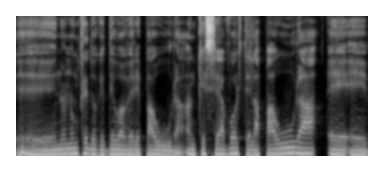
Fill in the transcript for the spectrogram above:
eh, non, non, credo che devo avere paura, anche se a volte la paura è,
